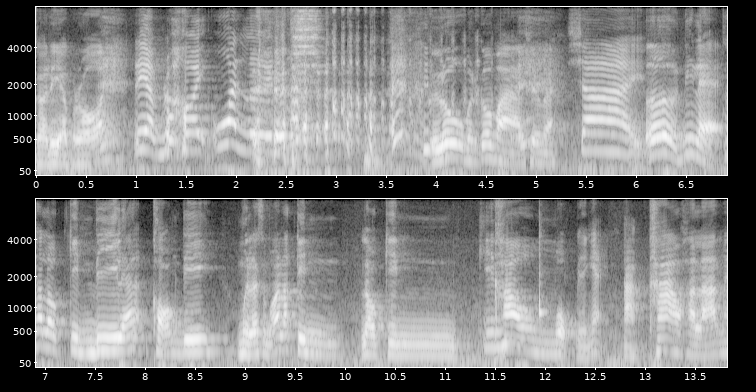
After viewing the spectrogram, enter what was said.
ก็เรียบร้อย เรียบร้อยอ้วนเลยนะ ลูกมันก็มาใช่ไหมใช่ เออ นี่แหละ ถ้าเรากินดีแล้วของดี เหมือนเราสมมติว่าเรากินเรากินกิน ข้าวหมกอย่างเงี้ยอะข้าวฮาลาลไหม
